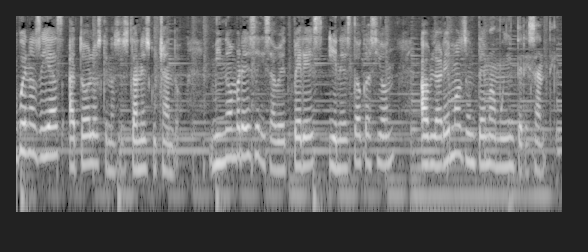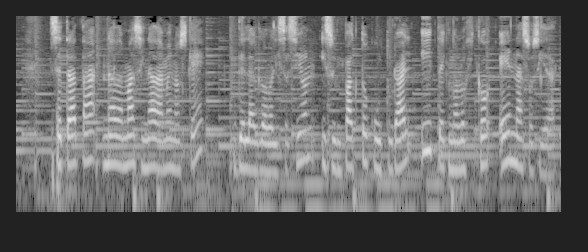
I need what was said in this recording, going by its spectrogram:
Muy buenos días a todos los que nos están escuchando. Mi nombre es Elizabeth Pérez y en esta ocasión hablaremos de un tema muy interesante. Se trata nada más y nada menos que de la globalización y su impacto cultural y tecnológico en la sociedad.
